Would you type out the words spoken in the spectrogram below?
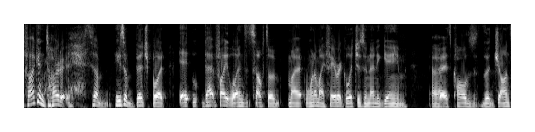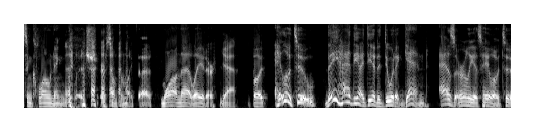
Fucking Tartar, he's a, he's a bitch, but it, that fight lends itself to my one of my favorite glitches in any game. Uh, it's called the Johnson cloning glitch or something like that. More on that later. Yeah. But Halo 2, they had the idea to do it again as early as Halo 2.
